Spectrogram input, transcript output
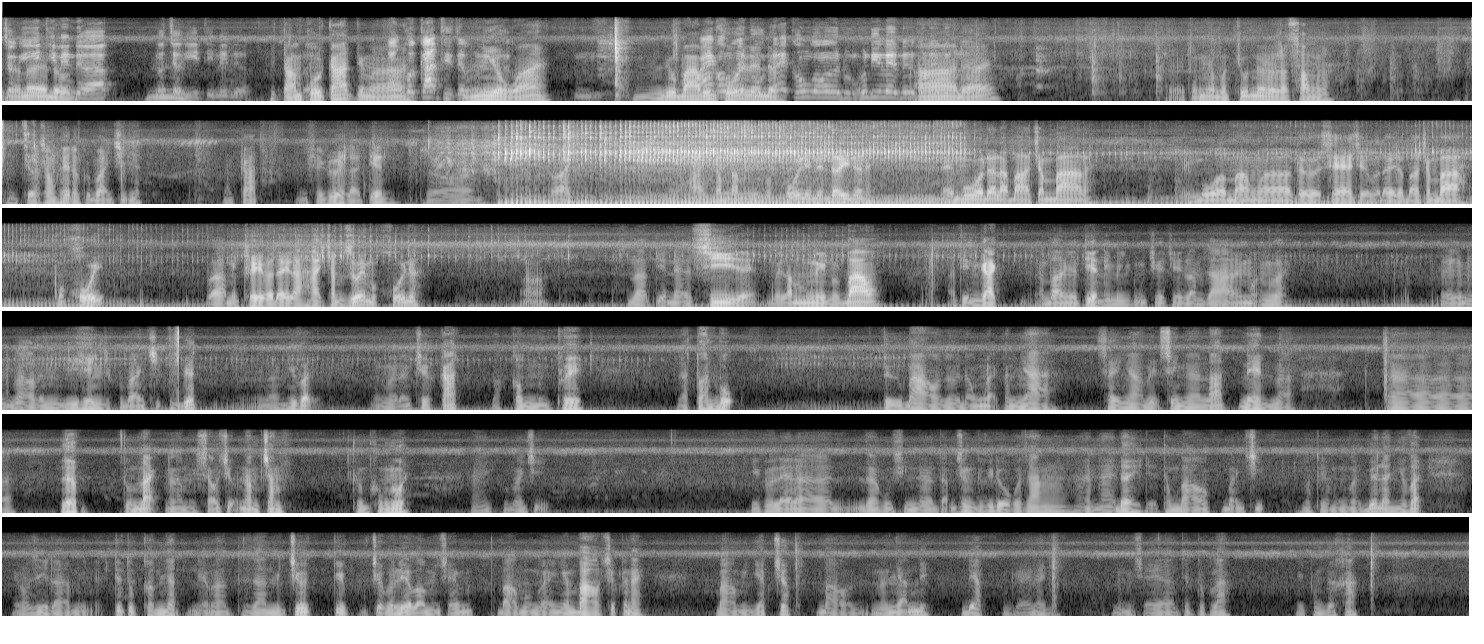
Chở ít thì đổ- lên được. Nó chở Ừ. ít thì lên được. Thì tám khối cát chứ mà. Tám khối cát thì nhiều quá ví dụ ba bốn khối lên được. đấy, không có đùn không đi lên nữa à lên đấy. Đấy, cũng là một chút nữa là xong rồi. Chở xong hết rồi quý ba anh chị nhé. Cát mình sẽ gửi lại tiền cho các anh. 250 một khối lên đến đây nữa này. Em mua đã là 330 này mình mua mang ờ, từ xe trở vào đây là 330 một khối. Và mình thuê vào đây là hai trăm rưỡi một khối nữa. Đó và tiền à, xi đấy 15 nghìn một bao. À, tiền gạch à, bao nhiêu tiền thì mình cũng chưa chưa làm giá với mọi người. Đấy thì mình vào là mình ghi hình cho các bác anh chị cũng biết là như vậy. Mọi người đang chở cát và công mình thuê là toàn bộ. Từ bào rồi đóng lại căn nhà xây nhà vệ sinh à, lát nền và à, lợp tốn lạnh là 16 triệu 500 cơm không nuôi. Đấy các bác anh chị thì có lẽ là Giang cũng xin tạm dừng cái video của Giang ngày hôm nay ở đây để thông báo các bạn chị một thể mọi người biết là như vậy. Để có gì là mình tiếp tục cập nhật nếu mà thời gian mình chưa kịp trở vật liệu vào mình sẽ bảo mọi người anh em bào trước cái này. Bào mình ghép trước bào nó nhẵn đi đẹp cái này đi rồi mình sẽ tiếp tục làm cái công việc khác.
